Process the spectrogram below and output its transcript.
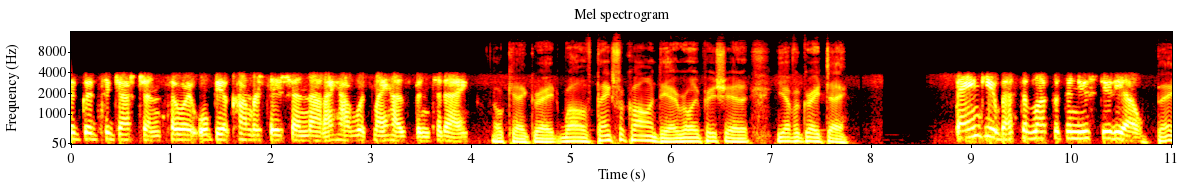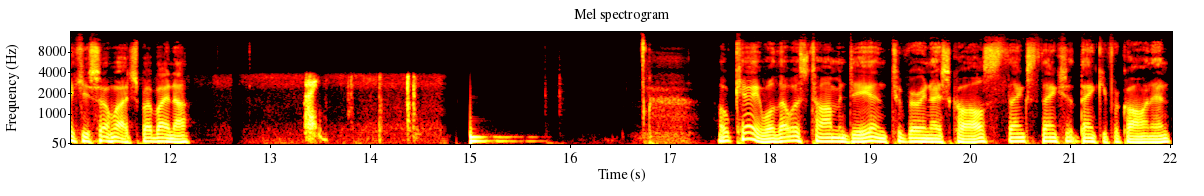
a good suggestion. So it will be a conversation that I have with my husband today. Okay, great. Well, thanks for calling, Dee. I really appreciate it. You have a great day. Thank you. Best of luck with the new studio. Thank you so much. Bye bye now. Bye. Okay, well, that was Tom and Dee, and two very nice calls. Thanks, thanks, thank you for calling in.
